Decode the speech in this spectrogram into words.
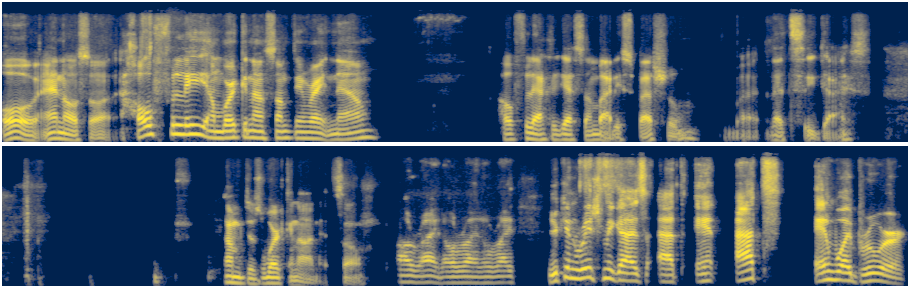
Or and also, hopefully, I'm working on something right now. Hopefully, I could get somebody special, but let's see, guys. I'm just working on it. So All right, all right, all right. You can reach me, guys, at at NY Brewer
